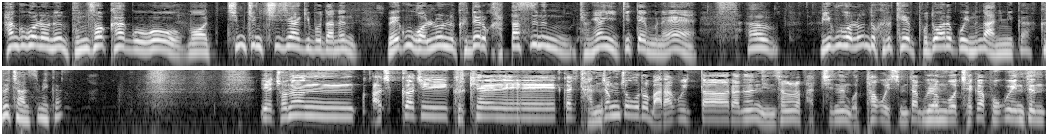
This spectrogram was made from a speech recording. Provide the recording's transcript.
한국 언론은 분석하고 뭐 심층 취재하기보다는 외국 언론을 그대로 갖다 쓰는 경향이 있기 때문에 아, 미국 언론도 그렇게 보도하고 있는 거 아닙니까? 그렇지 않습니까? 예, 저는 아직까지 그렇게까지 단정적으로 말하고 있다라는 인상을 받지는 못하고 있습니다. 물론 네. 뭐 제가 보고 있는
